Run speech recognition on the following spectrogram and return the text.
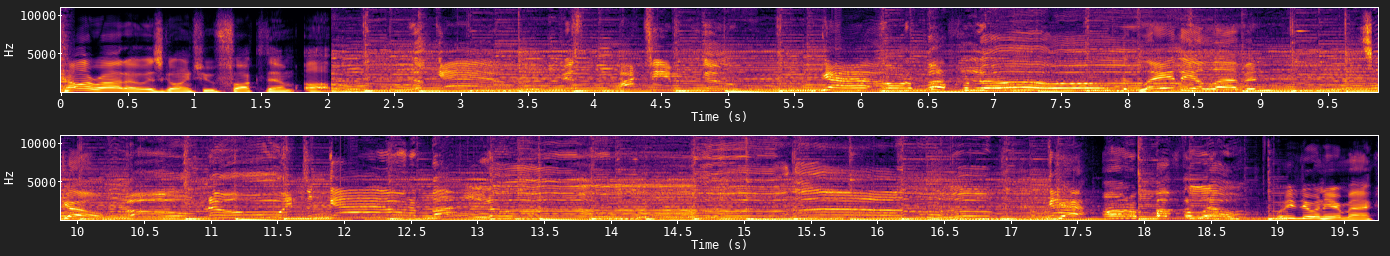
Colorado is going to fuck them up. Look out, just watch him go. Guy on a buffalo. Lay the 11. Let's go. Buffalo. What are you doing here, Mac?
